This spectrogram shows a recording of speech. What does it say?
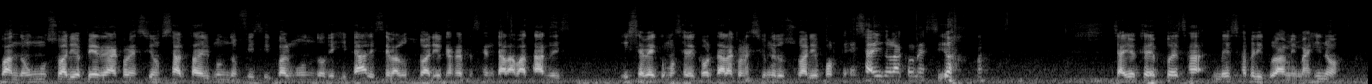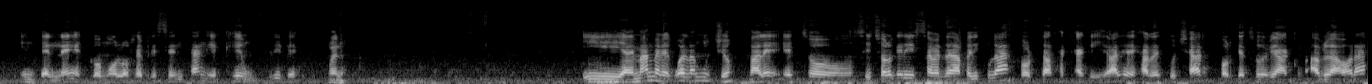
Cuando un usuario pierde la conexión, salta del mundo físico al mundo digital y se va al usuario que representa al avatar y, se ve cómo se le corta la conexión al usuario. porque se ha ido la conexión? O sea, yo es que después de esa, película me imagino internet como lo representan y es que es un flipe. Bueno. Y además me recuerda mucho, ¿vale? Esto, si solo queréis saber de la película, cortad aquí, ¿vale? Dejar de escuchar, porque esto que voy a hablar ahora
